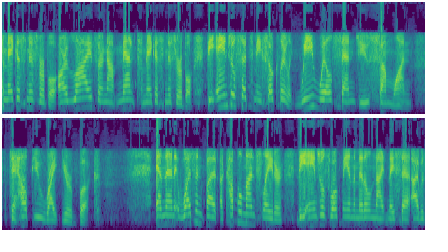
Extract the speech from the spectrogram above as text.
to make us miserable. Our lives are not meant to make us miserable. The angel said to me so clearly, We will send you someone to help you write your book. And then it wasn't but a couple months later, the angels woke me in the middle of the night and they said, I was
